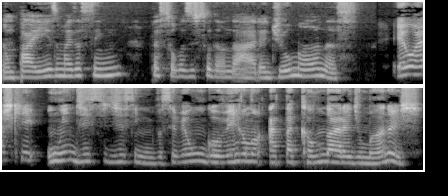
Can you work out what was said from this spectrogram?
um país, mas assim, pessoas estudando a área de humanas. Eu acho que um indício de, assim, você vê um governo atacando a área de humanas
